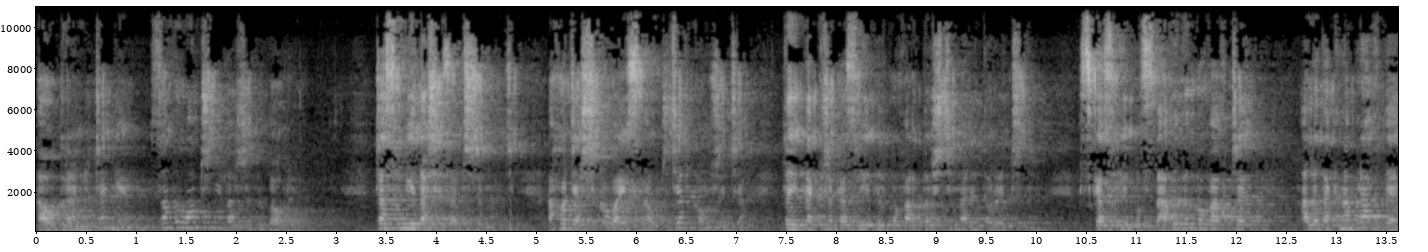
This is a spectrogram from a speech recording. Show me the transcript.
a ograniczeniem są wyłącznie Wasze wybory. Czasu nie da się zatrzymać, a chociaż szkoła jest nauczycielką życia, to jednak przekazuje tylko wartości merytoryczne, wskazuje podstawy wychowawcze, ale tak naprawdę,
